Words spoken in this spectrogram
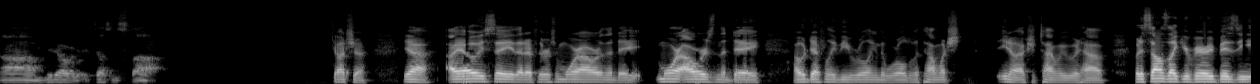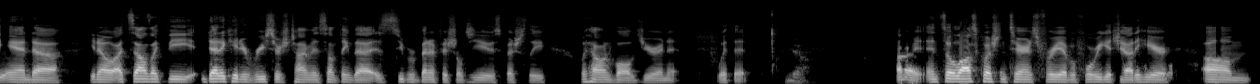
um, you know, it doesn't stop. Gotcha. Yeah, I always say that if there's more hour in the day, more hours in the day, I would definitely be ruling the world with how much you know extra time we would have. But it sounds like you're very busy, and uh, you know it sounds like the dedicated research time is something that is super beneficial to you, especially with how involved you're in it with it. Yeah. All right, and so last question, Terrence, for you before we get you out of here. Um,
